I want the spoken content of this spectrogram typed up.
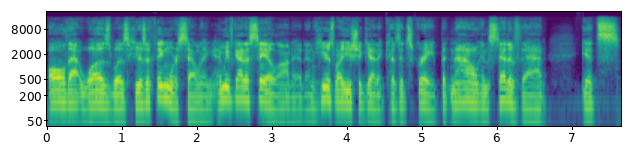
all that was was here's a thing we're selling and we've got a sale on it and here's why you should get it because it's great. But now instead of that, it's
